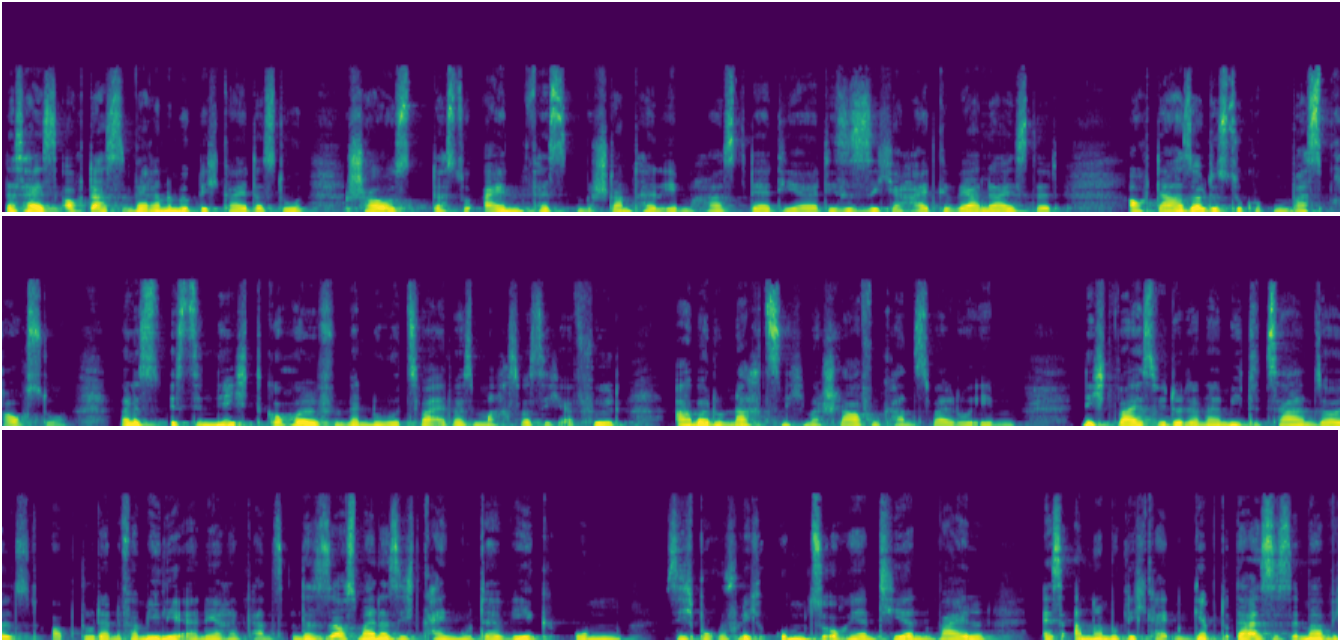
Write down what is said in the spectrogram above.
Das heißt, auch das wäre eine Möglichkeit, dass du schaust, dass du einen festen Bestandteil eben hast, der dir diese Sicherheit gewährleistet. Auch da solltest du gucken, was brauchst du? Weil es ist dir nicht geholfen, wenn du zwar etwas machst, was dich erfüllt, aber du nachts nicht mehr schlafen kannst, weil du eben nicht weißt, wie du deine Miete zahlen sollst, ob du deine Familie ernähren kannst. Und das ist aus meiner Sicht kein guter Weg, um sich beruflich umzuorientieren, weil es andere Möglichkeiten gibt. Da ist es immer wichtig,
